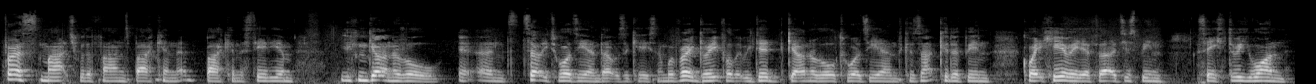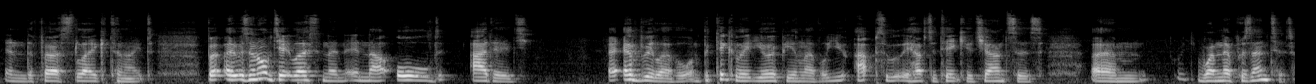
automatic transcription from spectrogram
first match with the fans back in back in the stadium, you can get on a roll, and certainly towards the end that was the case. And we're very grateful that we did get on a roll towards the end because that could have been quite hairy if that had just been say three one in the first leg tonight. But it was an object lesson in, in that old adage at every level, and particularly at European level, you absolutely have to take your chances um, when they're presented.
